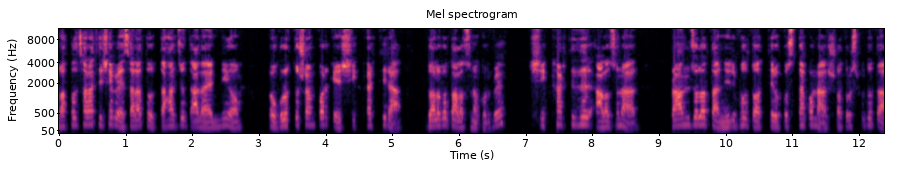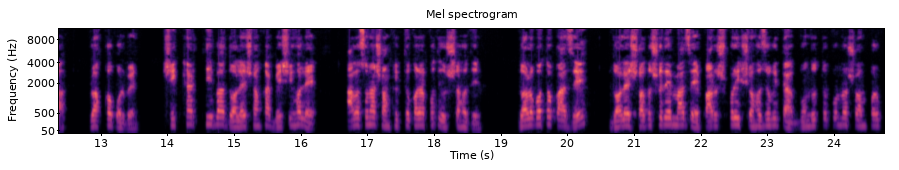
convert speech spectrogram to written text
নফল সালাত হিসেবে সালাতুত তাহাজ্জুদ আদায়ের নিয়ম ও গুরুত্ব সম্পর্কে শিক্ষার্থীরা দলগত আলোচনা করবে। শিক্ষার্থীদের আলোচনার প্রাঞ্জলতা, নির্ভুল তথ্যের উপস্থাপনা, স্বতঃস্ফূর্ততা লক্ষ্য করবেন। শিক্ষার্থী বা দলের সংখ্যা বেশি হলে আলোচনা সংক্ষিপ্ত করার প্রতি উৎসাহ দিন। দলগত কাজে দলের সদস্যদের মাঝে পারস্পরিক সহযোগিতা, বন্ধুত্বপূর্ণ সম্পর্ক,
